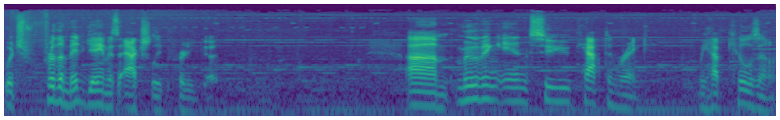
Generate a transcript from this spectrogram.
which for the mid game is actually pretty good. Um, moving into Captain Rank, we have Killzone.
